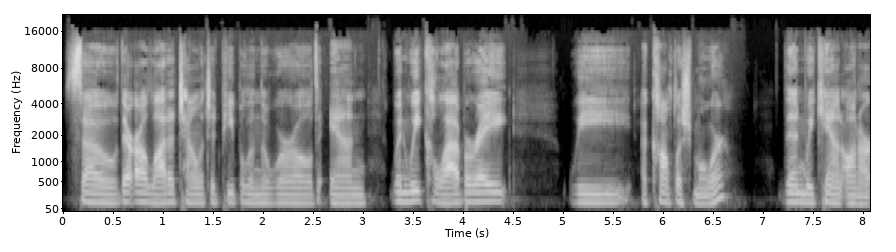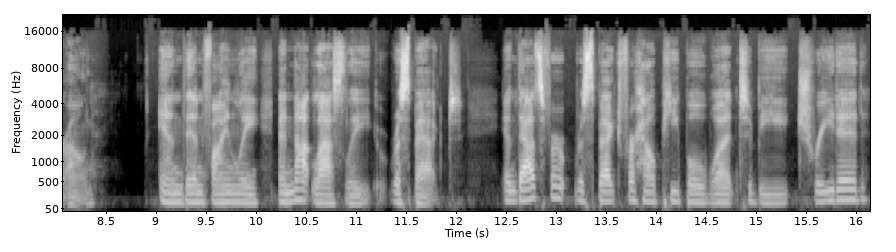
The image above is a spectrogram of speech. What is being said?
So, there are a lot of talented people in the world, and when we collaborate, we accomplish more than we can on our own. And then finally, and not lastly, respect. And that's for respect for how people want to be treated,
